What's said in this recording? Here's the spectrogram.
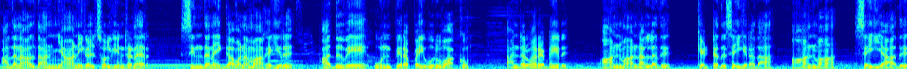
அதனால்தான் ஞானிகள் சொல்கின்றனர் சிந்தனை கவனமாக இரு அதுவே உன் பிறப்பை உருவாக்கும். அண்டர் வரபயிரு ஆன்மா நல்லது கெட்டது செய்கிறதா? ஆன்மா செய்யாது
